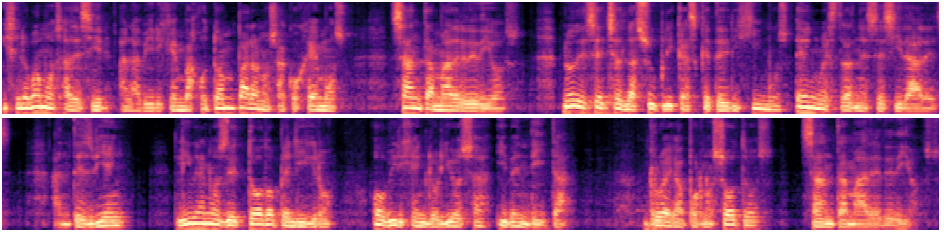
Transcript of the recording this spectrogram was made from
Y se lo vamos a decir a la Virgen, bajo tu amparo nos acogemos, Santa Madre de Dios. No deseches las súplicas que te dirigimos en nuestras necesidades. Antes bien, líbranos de todo peligro, oh Virgen gloriosa y bendita. Ruega por nosotros, Santa Madre de Dios.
